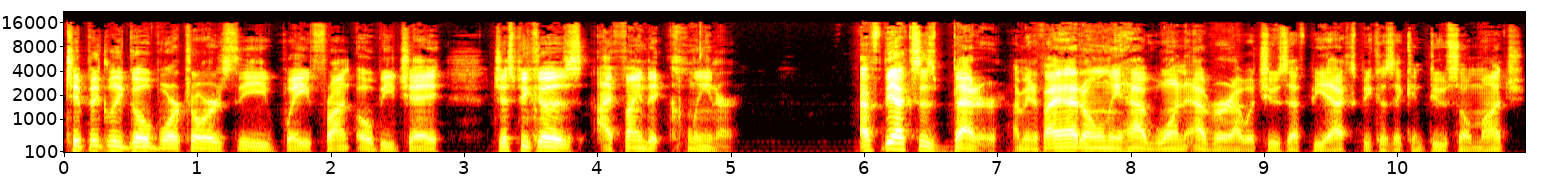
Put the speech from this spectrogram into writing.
typically go more towards the Wavefront OBJ just because I find it cleaner. FBX is better. I mean, if I had only have one ever, I would choose FBX because it can do so much.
